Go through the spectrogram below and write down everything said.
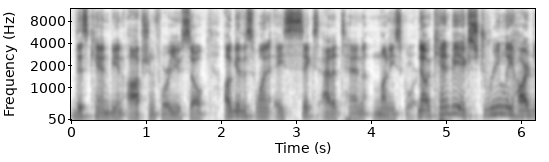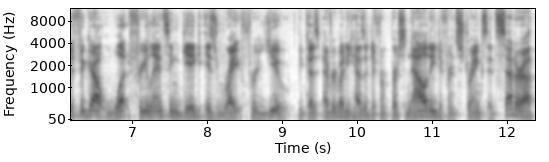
this can be an option for you. So I'll give this one a six out of 10 money score. Now it can be extremely hard to figure out what freelancing gig is right for you because everybody has a different personality, different strengths, etc.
